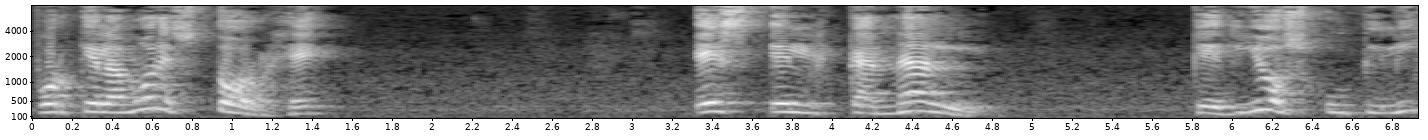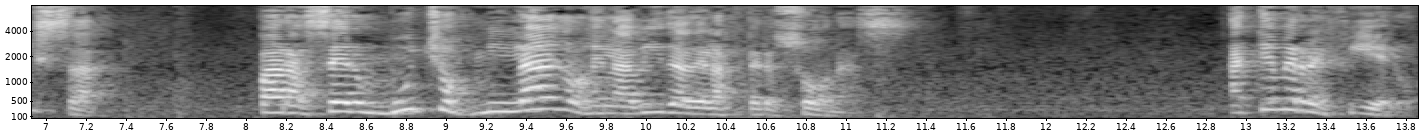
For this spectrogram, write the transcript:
Porque el amor estorge es el canal que Dios utiliza para hacer muchos milagros en la vida de las personas. ¿A qué me refiero?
